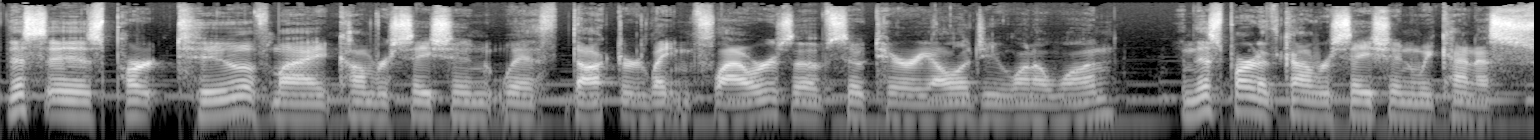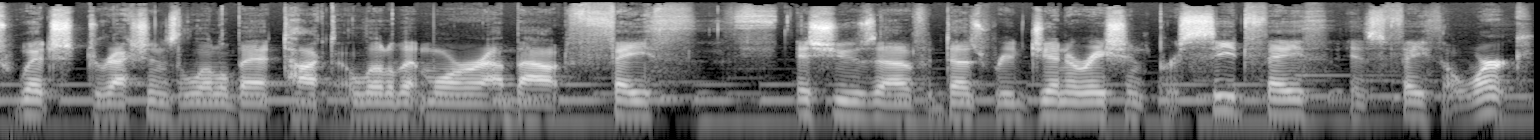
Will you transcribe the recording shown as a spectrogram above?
This is part two of my conversation with Dr. Leighton Flowers of Soteriology 101. In this part of the conversation, we kind of switched directions a little bit, talked a little bit more about faith, issues of does regeneration precede faith, is faith a work,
